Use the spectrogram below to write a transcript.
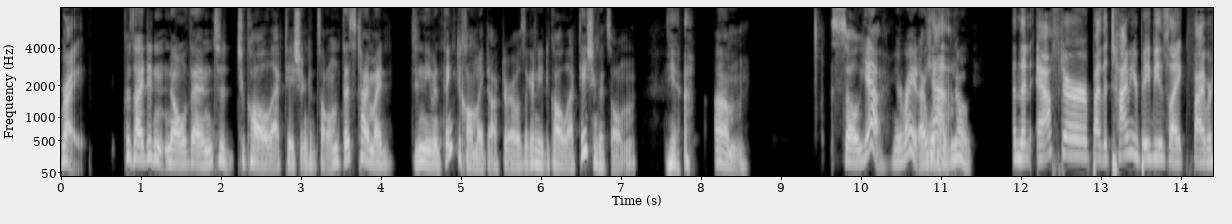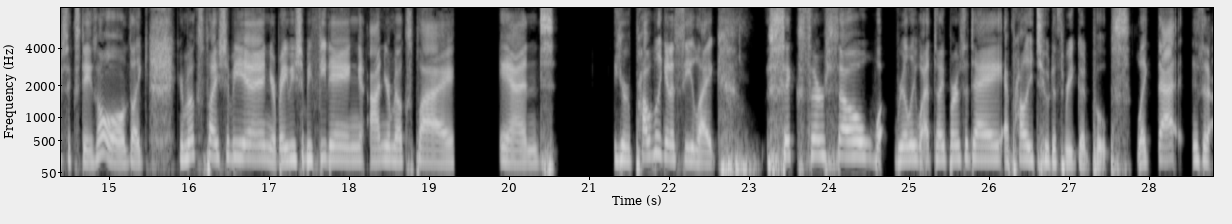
right. because I didn't know then to, to call a lactation consultant. This time I didn't even think to call my doctor. I was like, I need to call a lactation consultant. Yeah. Um, so yeah, you're right. I wouldn't Yeah. have known. And then after, by the time your baby is like five or six days old, like your milk supply should be in, your baby should be feeding on your milk supply. And you're probably going to see like six or so really wet diapers a day and probably two to three good poops. Like that is it.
